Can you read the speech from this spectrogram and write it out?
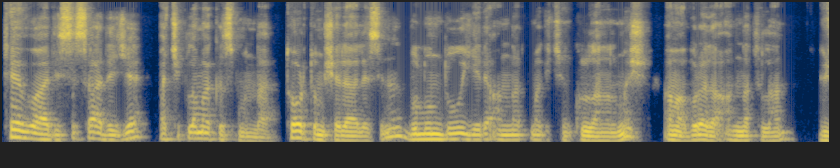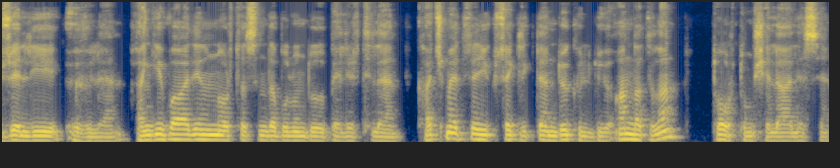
Tev Vadisi sadece açıklama kısmında Tortum Şelalesi'nin bulunduğu yeri anlatmak için kullanılmış ama burada anlatılan güzelliği övülen, hangi vadinin ortasında bulunduğu belirtilen, kaç metre yükseklikten döküldüğü anlatılan Tortum Şelalesi.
